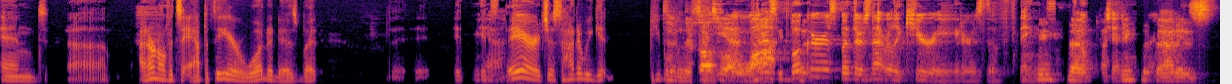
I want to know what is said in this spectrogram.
and uh, i don't know if it's apathy or what it is but it, it, it's Yeah. there it's just how do we get people There- there's say- also a lot, there's bookers, but there's not really curators of I things. think that I think that that is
